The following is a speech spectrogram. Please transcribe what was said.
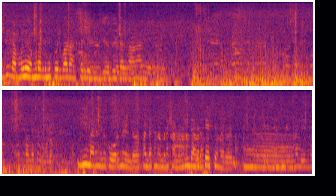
ഇത് നമ്മൾ നമ്മുടെ അവിടെ നിന്ന് ഇപ്പോൾ ഒരുപാട് ആൾക്കാർ വരുന്നുണ്ട്. ഇവിടെ കാണാൻ ഈ മരം നിനക്ക് ഓർമ്മയുണ്ടോ? പണ്ടൊക്കെ നമ്മുടെ കനാലിന്റെ അവിടെ ഞങ്ങളുടെ വീടിന്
